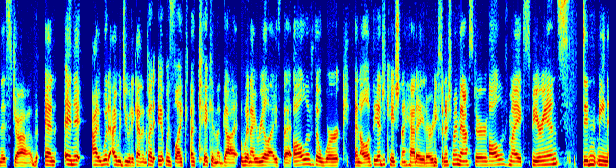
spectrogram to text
this job and and it I would I would do it again but it was like a kick in the gut when I realized that all of the work and all of the education I had I had already finished my master. All of my experience didn't mean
